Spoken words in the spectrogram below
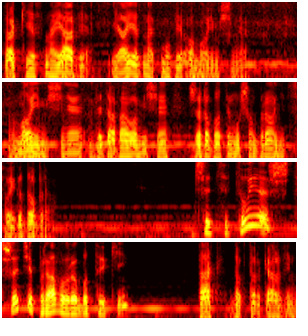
Tak jest na jawie, ja jednak mówię o moim śnie. W moim śnie wydawało mi się, że roboty muszą bronić swojego dobra. Czy cytujesz trzecie prawo robotyki? Tak, doktor Calvin.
